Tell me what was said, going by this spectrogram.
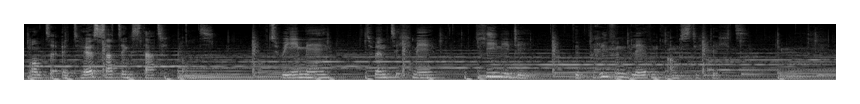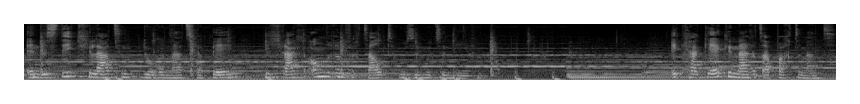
want de uithuiszetting staat gepland. 2 mei, 20 mei, geen idee. De brieven blijven angstig dicht. In de steek gelaten door een maatschappij die graag anderen vertelt hoe ze moeten leven. Ik ga kijken naar het appartement,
